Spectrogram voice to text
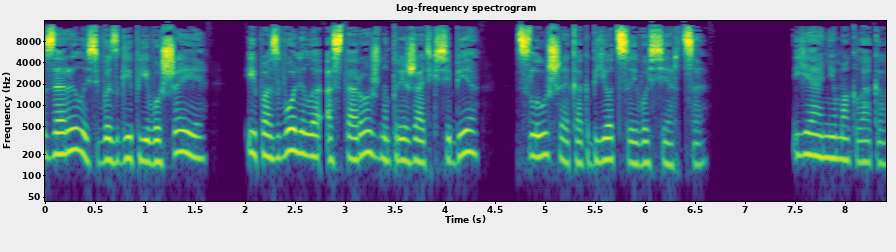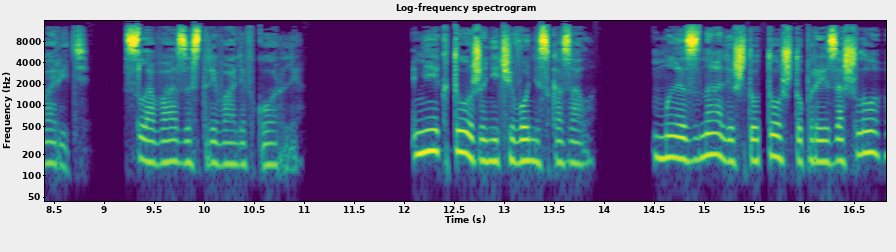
зарылась в изгиб его шеи и позволила осторожно прижать к себе, слушая, как бьется его сердце. Я не могла говорить. Слова застревали в горле. Ник тоже ничего не сказал. Мы знали, что то, что произошло,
